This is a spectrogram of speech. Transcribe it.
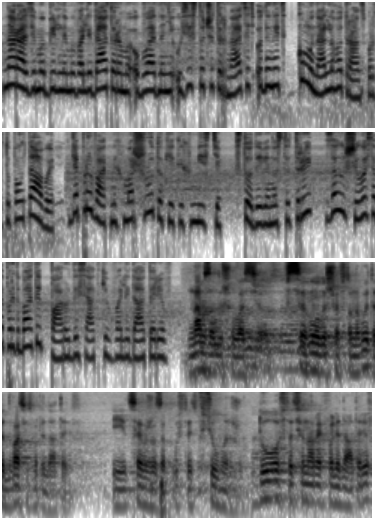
Наразі мобільними валідаторами обладнані усі 114 одиниць комунального транспорту Полтави. Для приватних маршруток, яких в місті 193, залишилося придбати пару десятків валідаторів. Нам залишилось всього лише встановити 20 валідаторів. І це вже запустить всю мережу. До стаціонарних валідаторів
